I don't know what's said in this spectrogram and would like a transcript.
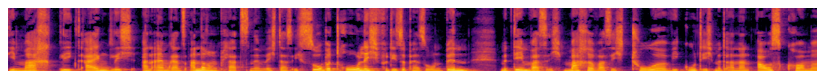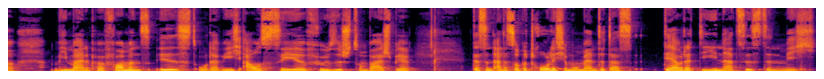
Die Macht liegt eigentlich an einem ganz anderen Platz, nämlich, dass ich so bedrohlich für diese Person bin, mit dem, was ich mache, was ich tue, wie gut ich mit anderen auskomme, wie meine Performance ist oder wie ich aussehe, physisch zum Beispiel. Das sind alles so bedrohliche Momente, dass der oder die Narzisstin mich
